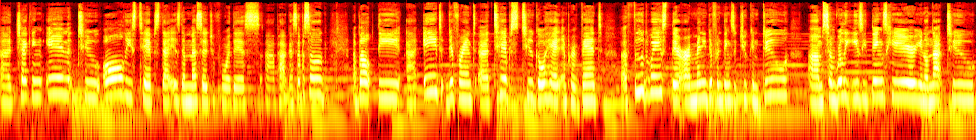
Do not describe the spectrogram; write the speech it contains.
uh, checking in to all these tips. That is the message for this uh, podcast episode about the uh, eight different uh, tips to go ahead and prevent uh, food waste. There are many different things that you can do. Um, some really easy things here, you know, not to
